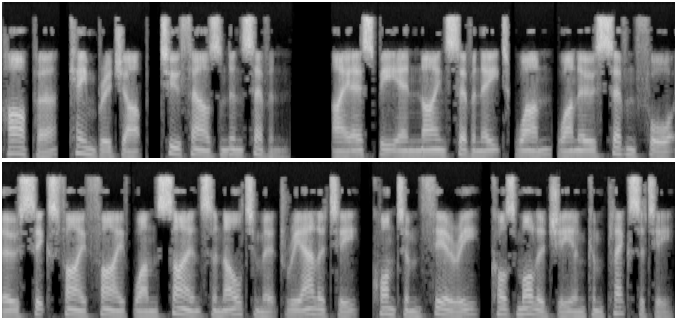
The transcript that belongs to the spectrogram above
Harper, Cambridge UP, 2007. ISBN 978-1-10740655-1 Science and Ultimate Reality, Quantum Theory, Cosmology and Complexity,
